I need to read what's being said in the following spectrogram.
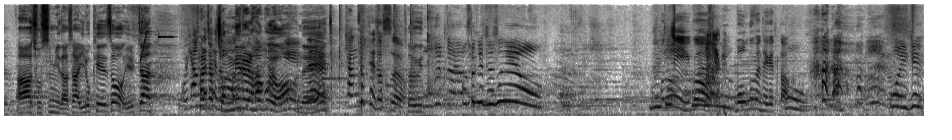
놀랐어요. 아 좋습니다 자 이렇게 해서 일단 어, 살짝. 정리를 하고요 네. 향긋해졌어요. 자 여기 먹을까요? 어떻게 죄송해요. 언니 이거 먹으면 되겠다. 어. 와 이게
